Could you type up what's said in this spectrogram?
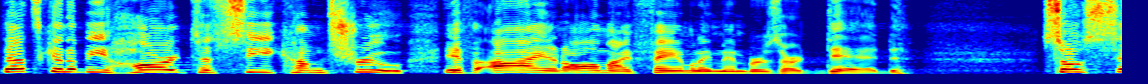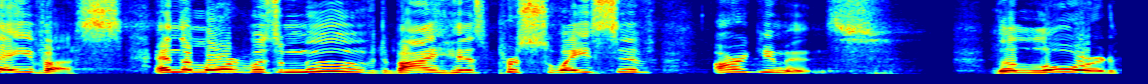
That's going to be hard to see come true if I and all my family members are dead. So save us. And the Lord was moved by his persuasive arguments. The Lord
